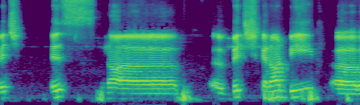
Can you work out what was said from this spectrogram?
which is not, uh, which cannot be uh,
